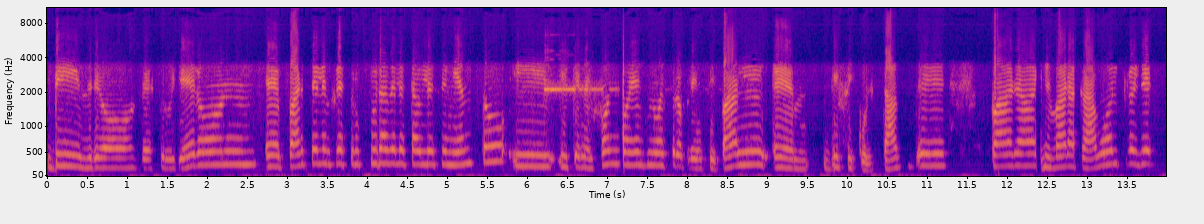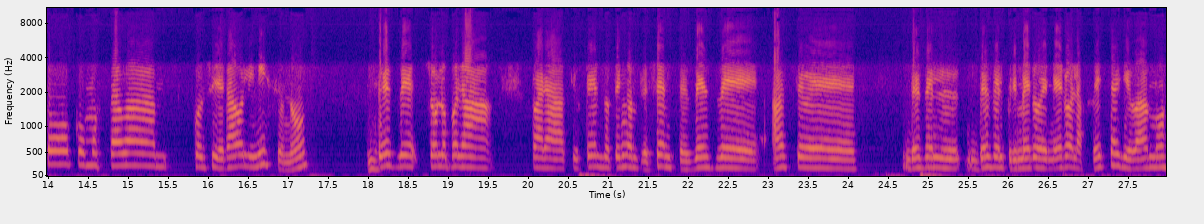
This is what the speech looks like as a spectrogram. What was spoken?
vidrios, destruyeron eh, parte de la infraestructura del establecimiento y, y que en el fondo es nuestra principal eh, dificultad de, para llevar a cabo el proyecto como estaba considerado al inicio, ¿no? Desde, solo para, para que ustedes lo tengan presente, desde hace desde el, desde el primero de enero a la fecha llevamos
